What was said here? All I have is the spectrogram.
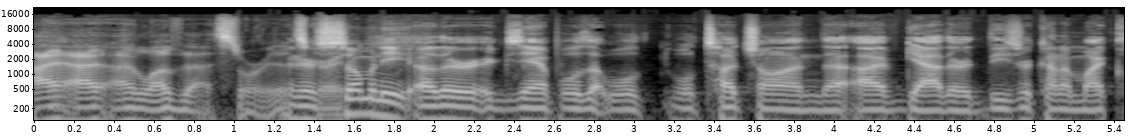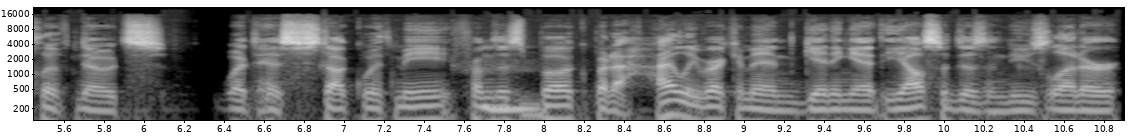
I I, I love that story. and there's great. so many other examples that we'll we'll touch on that I've gathered. These are kind of my cliff notes, what has stuck with me from this Mhm. book. But I highly recommend getting it. He also does a newsletter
